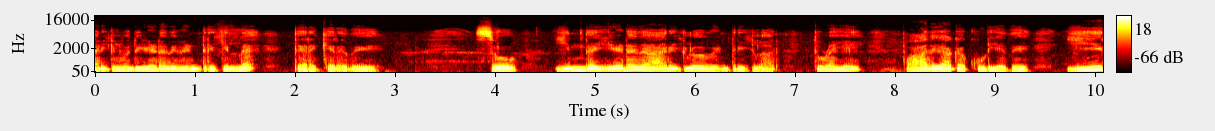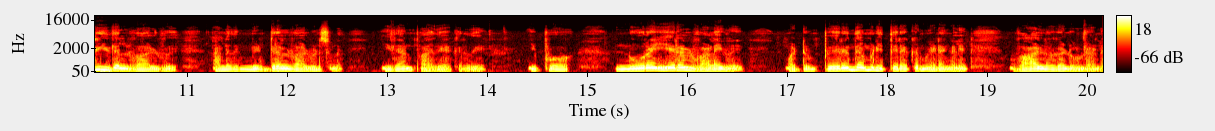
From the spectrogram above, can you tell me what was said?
ஆரிக்கிள் வந்து இடது வென்ட்ரிக்கிளில் திறக்கிறது. ஸோ இந்த இடது ஆரிக்கிலோ வென்ட்ரிகுலார் துளையை பாதுகாக்கக்கூடியது ஈரிதல் வாழ்வு அல்லது மிட்ரல் வாழ்வுன்னு சொல்ல இதுதான் பாதுகாக்கிறது. இப்போது நுரையீரல் வளைவு மற்றும் பெருந்தமணி திறக்கும் இடங்களில் வாழ்வுகள் உள்ளன.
